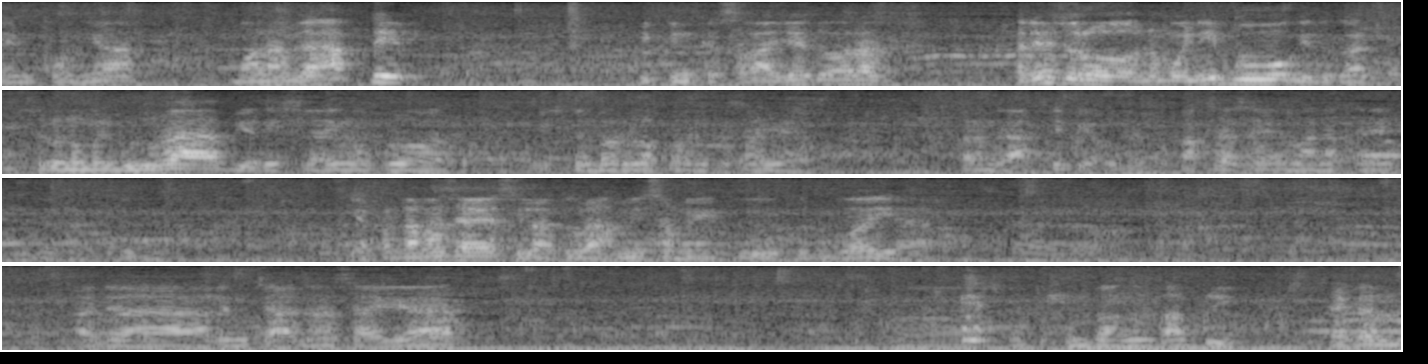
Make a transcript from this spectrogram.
handphonenya malah nggak aktif. Bikin kesel aja tuh orang. Tadinya suruh nemuin ibu gitu kan, suruh nemuin Bu Lura biar istilahnya ngobrol. Itu baru laporan ke saya. Karena nggak aktif ya udah terpaksa saya mana saya datang ke sini. Ya pertama saya silaturahmi sama ibu, kedua ya eh, ada rencana saya eh, untuk membangun pabrik. Saya kan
